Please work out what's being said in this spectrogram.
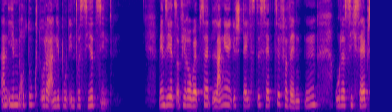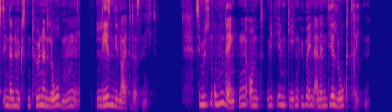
an ihrem Produkt oder Angebot interessiert sind. Wenn Sie jetzt auf Ihrer Website lange gestelzte Sätze verwenden oder sich selbst in den höchsten Tönen loben, lesen die Leute das nicht. Sie müssen umdenken und mit Ihrem Gegenüber in einen Dialog treten.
